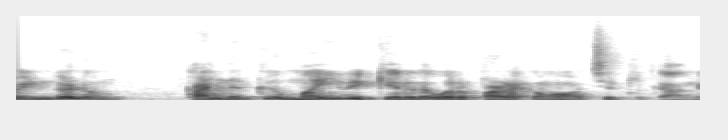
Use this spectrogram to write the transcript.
பெண்களும் கண்ணுக்கு மை வைக்கிறத ஒரு பழக்கமாக வச்சுட்டு இருக்காங்க.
